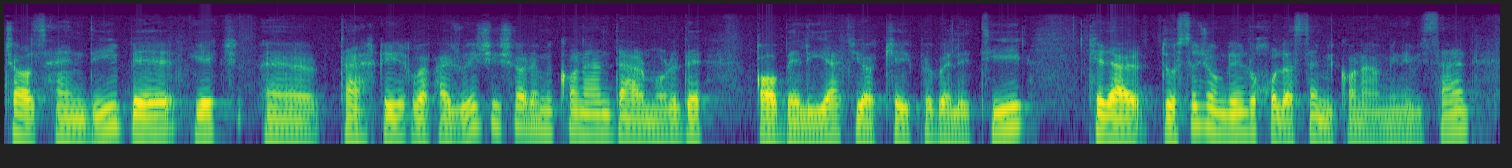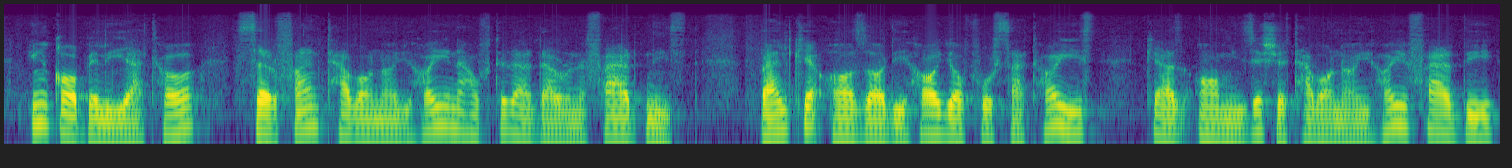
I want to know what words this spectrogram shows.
چارلز هندی به یک تحقیق و پژوهش اشاره می کنند در مورد قابلیت یا کیپبلیتی که در دو سه جمله این رو خلاصه می کنم می نویسند این قابلیت ها صرفا توانایی های نهفته در درون فرد نیست بلکه آزادی ها یا فرصت هایی است که از آمیزش توانایی های فردی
